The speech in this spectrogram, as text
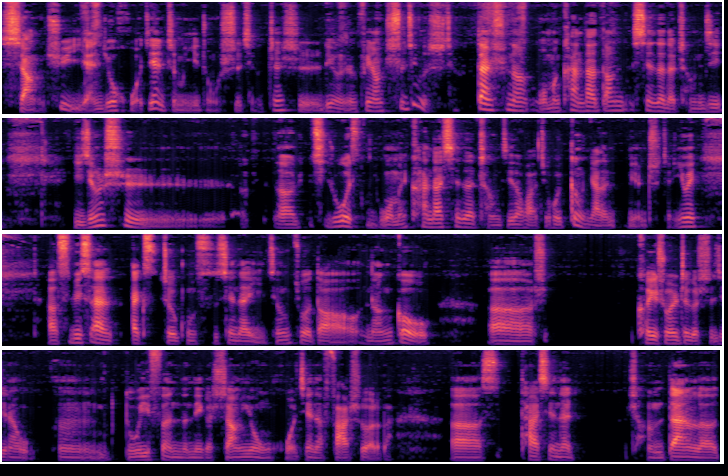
想去研究火箭这么一种事情，真是令人非常吃惊的事情。但是呢，我们看他当现在的成绩，已经是呃，如果我们看他现在成绩的话，就会更加的令人吃惊，因为。啊，SpaceX 这个公司现在已经做到能够，呃，可以说是这个世界上，嗯，独一份的那个商用火箭的发射了吧？啊，它现在承担了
